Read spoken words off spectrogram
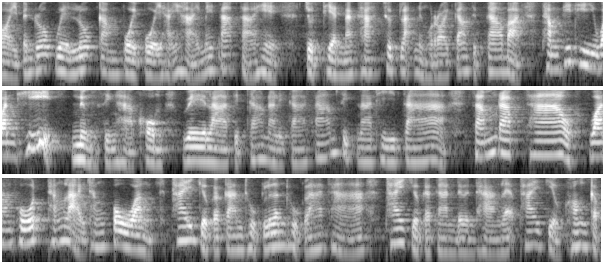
บ่อยเป็นโรคเวรโรคกรรมป่วยป่วยหายหายไม่ทราบสาเหตุ จุดเทียนนะคะ ชุดละ 199 บาททำพิธีวันที่ 1 สิงหาคม เวลา 19นาฬิกา30 นาทีจ้าสำหรับชาววันพุธทั้งหลายทั้งปวงไพ่เกี่ยวกับการถูกเลื่อนถูกล่าช้าไพ่เกี่ยวกับการเดินทาง และไพ่เกี่ยวข้องกับ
